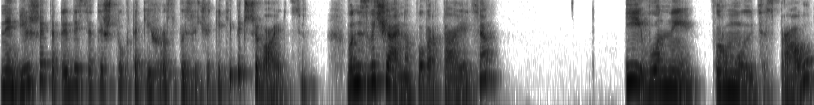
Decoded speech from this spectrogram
не більше 50 штук таких розписочок, які підшиваються. Вони, звичайно, повертаються, і вони формують справу,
